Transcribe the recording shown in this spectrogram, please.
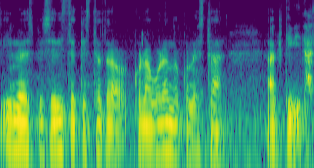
y una especialista que está colaborando con esta actividad.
